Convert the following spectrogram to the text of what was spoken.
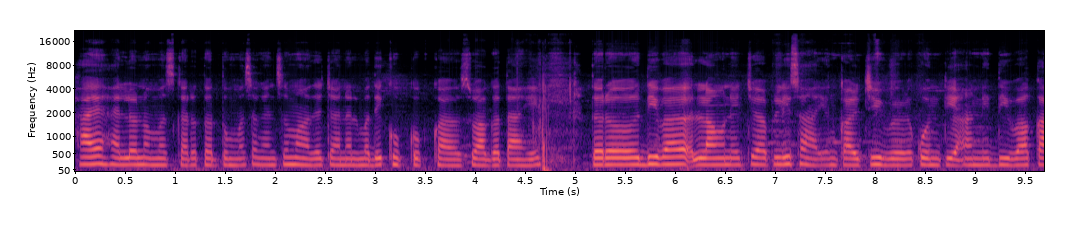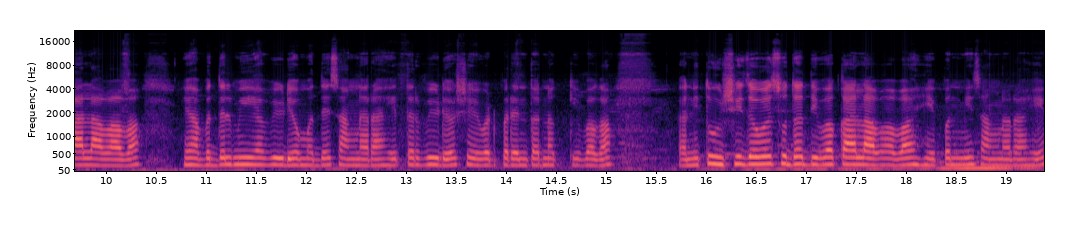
हाय हॅलो नमस्कार. तर तुम्हा सगळ्यांचं माझ्या चॅनलमध्ये खूप खूप का स्वागत आहे. तर दिवा लावण्याची आपली सायंकाळची वेळ कोणती आणि दिवा का लावावा ह्याबद्दल मी या व्हिडिओमध्ये सांगणार आहे. तर व्हिडिओ शेवटपर्यंत नक्की बघा. आणि तुळशीजवळसुद्धा दिवा का लावावा हे पण मी सांगणार आहे.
